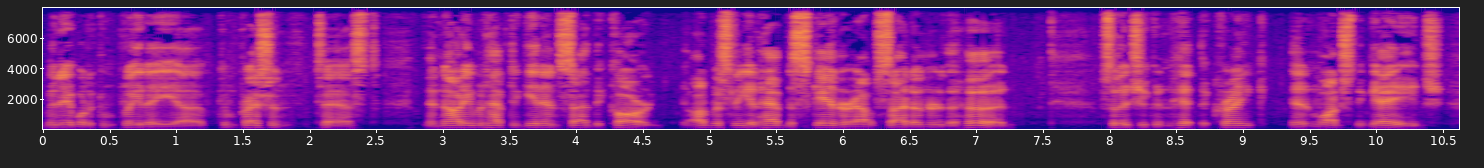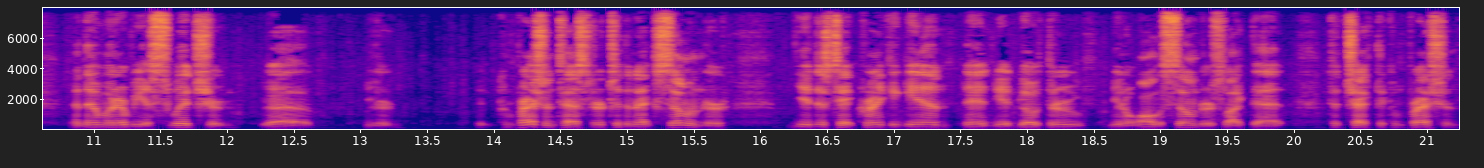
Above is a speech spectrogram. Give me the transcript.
been able to complete a uh, compression test and not even have to get inside the car. Obviously, you'd have the scanner outside under the hood so that you can hit the crank and watch the gauge, and then whenever you switch your uh, your compression tester to the next cylinder, you just hit crank again, and you'd go through you know all the cylinders like that to check the compression.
